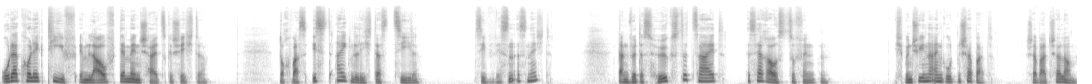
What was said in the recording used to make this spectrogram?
oder kollektiv im Lauf der Menschheitsgeschichte. Doch was ist eigentlich das Ziel? Sie wissen es nicht? Dann wird es höchste Zeit, es herauszufinden. Ich wünsche Ihnen einen guten Schabbat. Shabbat Shalom.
